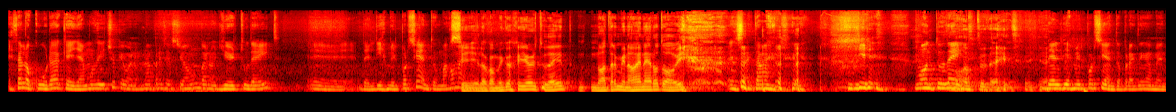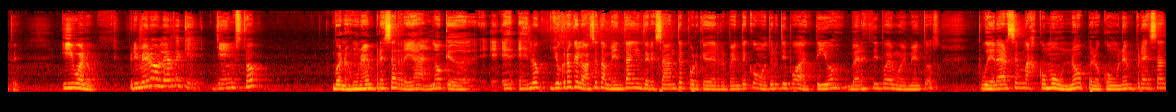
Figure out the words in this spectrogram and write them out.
esta locura que ya hemos dicho, que bueno, es una apreciación, bueno, year to date, eh, del 10.000%, más o menos. Sí, lo cómico es que year to date no ha terminado enero todavía. Exactamente. Month to date. Month to date. Yeah. Del 10.000% prácticamente. Y bueno, primero hablar de que GameStop bueno, es una empresa real, ¿no? Que es, es, lo, yo creo que lo hace también tan interesante porque de repente con otro tipo de activos, ver este tipo de movimientos pudiera darse más común, ¿no? Pero con una empresa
